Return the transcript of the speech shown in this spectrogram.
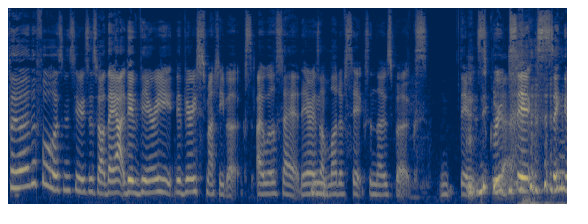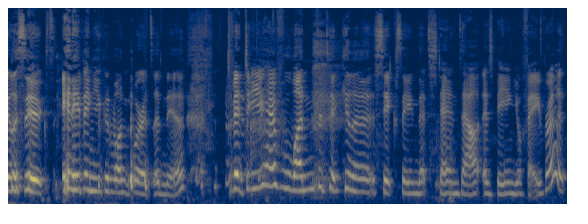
for the Four Horsemen series as well, they are they're very they're very smutty books. I will say it. There is a Mm. lot of sex in those books. There's group Yeah. sex, singular sex, anything you could want for it's in there. But do you have one particular sex scene that stands out as being your favorite?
